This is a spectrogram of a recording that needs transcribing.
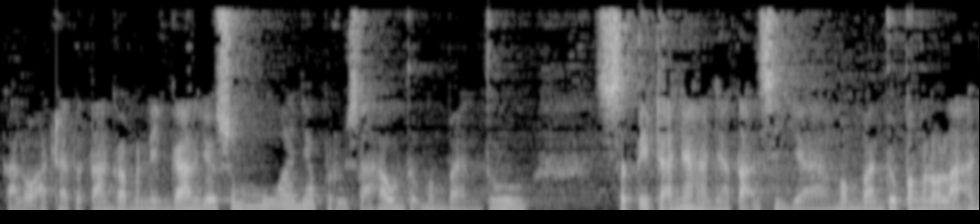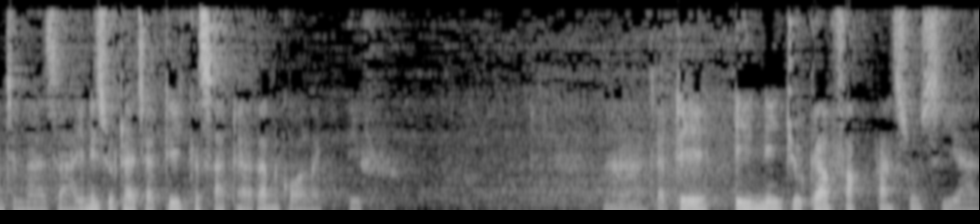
Kalau ada tetangga meninggal, ya semuanya berusaha untuk membantu. Setidaknya hanya takziah, membantu pengelolaan jenazah. Ini sudah jadi kesadaran kolektif. Nah, jadi ini juga fakta sosial.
